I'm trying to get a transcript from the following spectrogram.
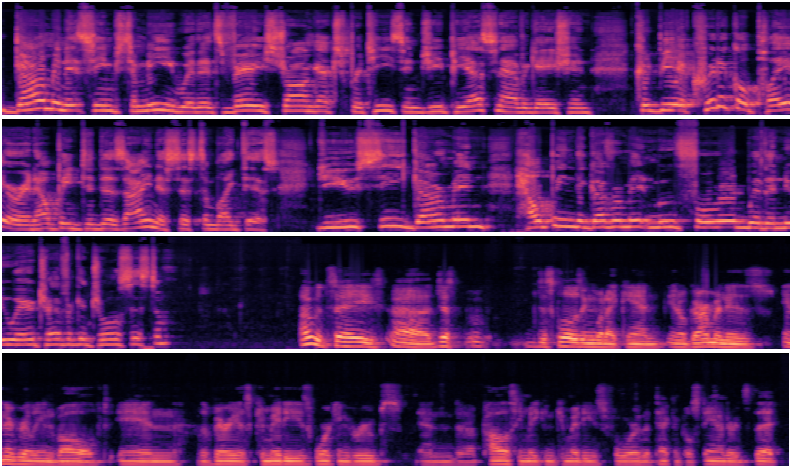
Garmin, it seems to me, with its very strong expertise in GPS navigation, could be a critical player in helping to design a system like this. Do you see Garmin helping the government move forward with a new air traffic control system? I would say uh, just disclosing what I can, you know, Garmin is integrally involved in the various committees, working groups, and uh, policy making committees for the technical standards that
